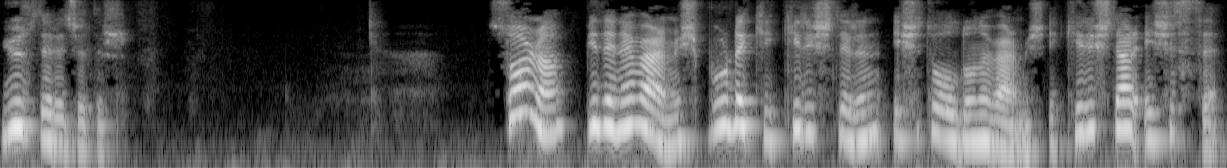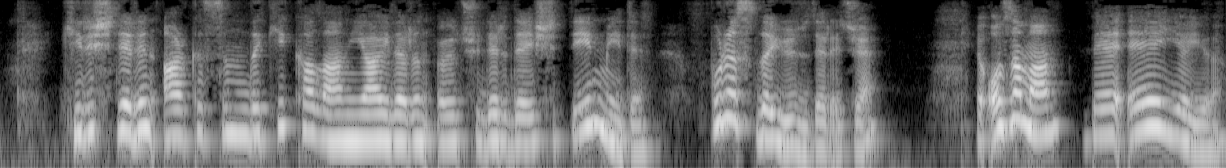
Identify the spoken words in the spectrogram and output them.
100 derecedir. Sonra bir de ne vermiş? Buradaki kirişlerin eşit olduğunu vermiş. E, kirişler eşitse kirişlerin arkasındaki kalan yayların ölçüleri de eşit değil miydi? Burası da 100 derece. E, o zaman BE yayı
